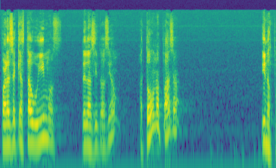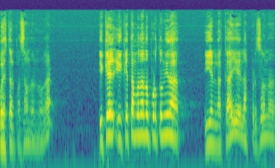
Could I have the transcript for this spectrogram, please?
Parece que hasta huimos de la situación. A todos nos pasa. Y nos puede estar pasando en el hogar. ¿Y qué, ¿Y qué estamos dando oportunidad? Y en la calle las personas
